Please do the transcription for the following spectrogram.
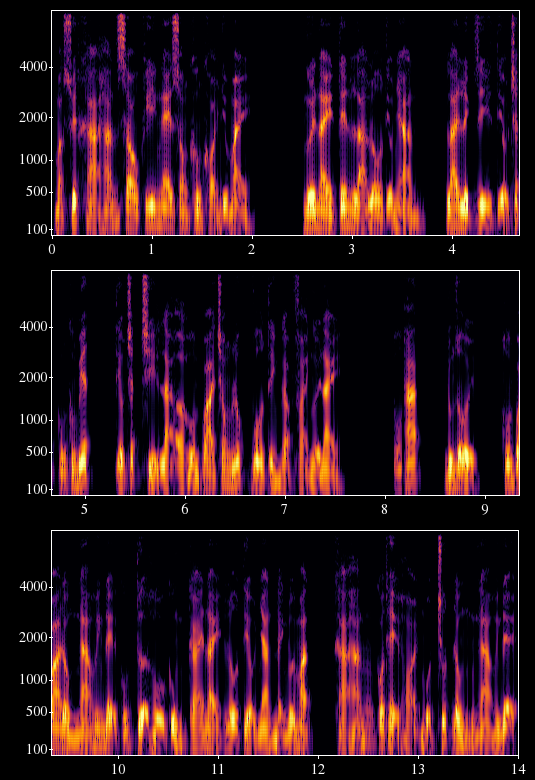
Mặc suýt khả hãn sau khi nghe xong không khỏi nhữ mày. Người này tên là lô tiểu nhàn, lai lịch gì tiểu chất cũng không biết, tiểu chất chỉ là ở hôm qua trong lúc vô tình gặp phải người này. Ô hát, đúng rồi, hôm qua đồng nga huynh đệ cũng tựa hồ cùng cái này lô tiểu nhàn đánh đối mặt, khả hãn có thể hỏi một chút đồng nga huynh đệ.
